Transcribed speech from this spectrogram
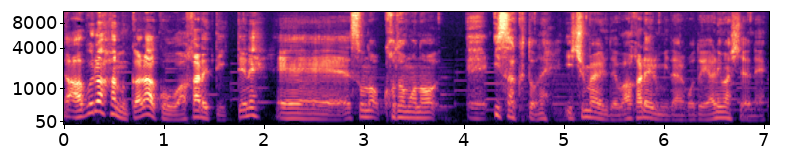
アブラハムからこう分かれていってね、えー、その子供の、えー、イサクとね、イシュマエルで分かれるみたいなことをやりましたよね。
